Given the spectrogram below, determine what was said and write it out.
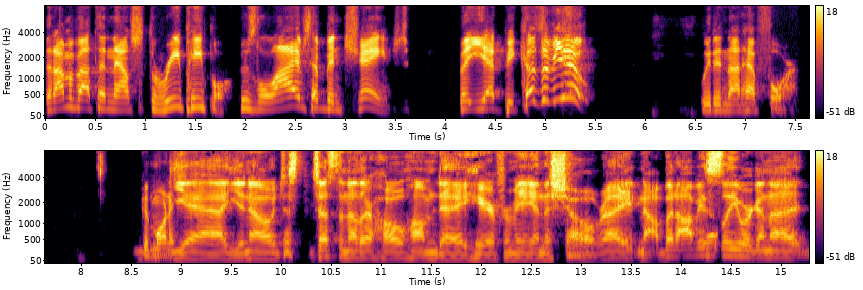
that I'm about to announce three people whose lives have been changed, but yet because of you, we did not have four? Good morning. Yeah, you know, just just another ho hum day here for me in the show, right? No, but obviously we're gonna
